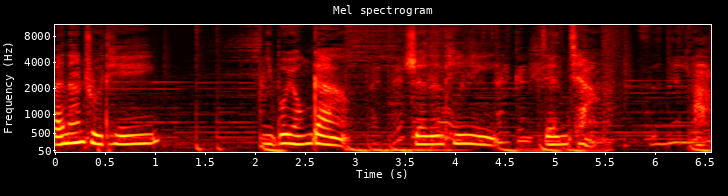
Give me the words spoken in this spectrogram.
本档主题：你不勇敢，谁能替你坚强？二。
